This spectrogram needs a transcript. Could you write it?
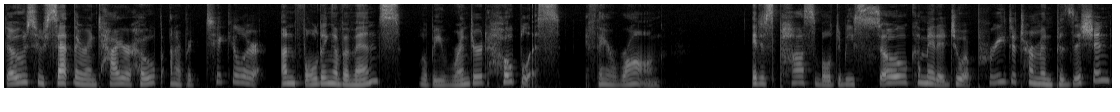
Those who set their entire hope on a particular unfolding of events will be rendered hopeless if they are wrong. It is possible to be so committed to a predetermined position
